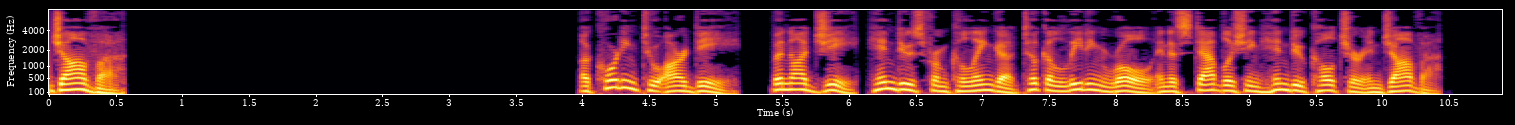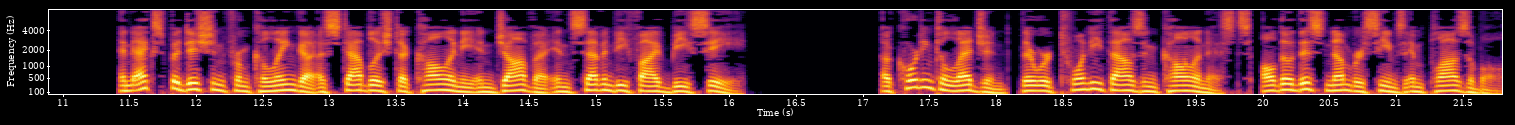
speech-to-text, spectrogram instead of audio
Java According to R.D. Banerjee, Hindus from Kalinga took a leading role in establishing Hindu culture in Java. An expedition from Kalinga established a colony in Java in 75 BC. According to legend, there were 20,000 colonists, although this number seems implausible.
